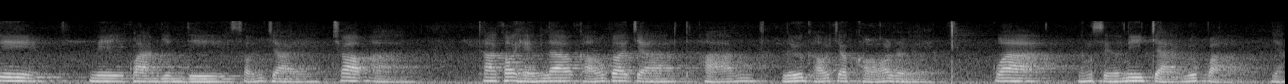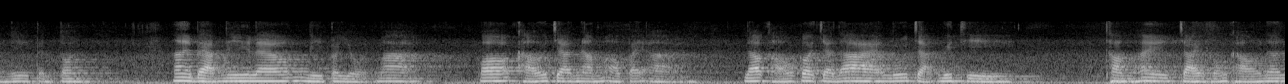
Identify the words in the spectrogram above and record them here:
ที่มีความยินดีสนใจชอบอ่าน ถ้าเขาเห็นแล้วเขาก็จะถามหรือเขาจะขอเลย ว่าหนังสือนี้แจกหรือเปล่าอย่างนี้เป็นต้น ให้แบบนี้แล้วมีประโยชน์มาก เพราะเขาจะนำเอาไปอ่าน แล้วเขาก็จะได้รู้จักวิธีทำให้ใจของเขานั้น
